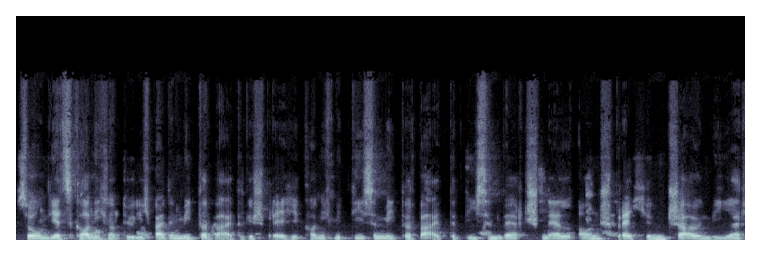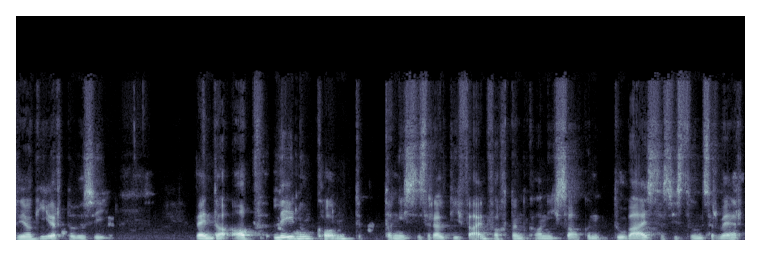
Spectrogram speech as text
So, und jetzt kann ich natürlich bei den Mitarbeitergesprächen, kann ich mit diesem Mitarbeiter diesen Wert schnell ansprechen und schauen, wie er reagiert oder sie. Wenn da Ablehnung kommt, dann ist es relativ einfach. Dann kann ich sagen, du weißt, das ist unser Wert.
